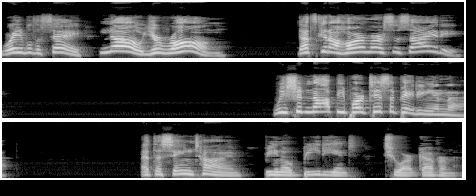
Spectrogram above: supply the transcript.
we're able to say, no, you're wrong. That's going to harm our society. We should not be participating in that. At the same time, being obedient to our government.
